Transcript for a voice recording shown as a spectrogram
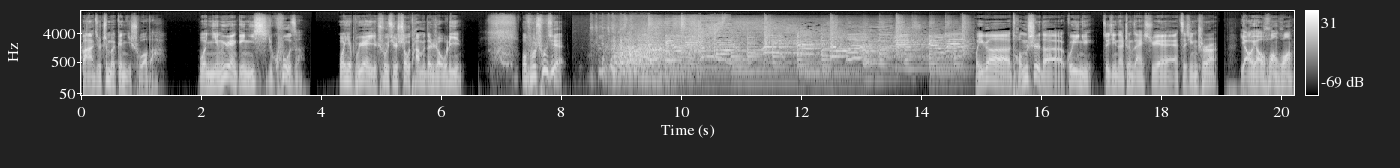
爸，就这么跟你说吧，我宁愿给你洗裤子，我也不愿意出去受他们的蹂躏。我不出去。我一个同事的闺女最近呢正在学自行车，摇摇晃晃，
